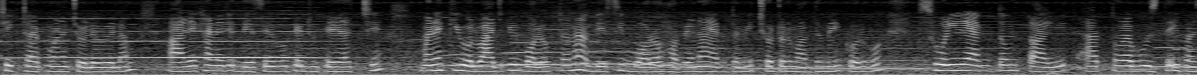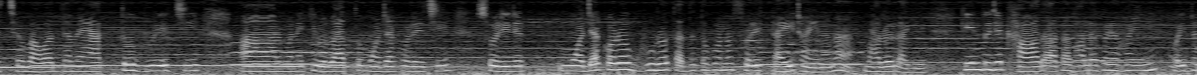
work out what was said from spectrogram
ঠিকঠাক মানে চলেও এলাম। আর এখানে যে দেশের বুকে ঢুকে যাচ্ছি মানে কি বলব, আজকের বলকটা না বেশি বড় হবে না, একদমই ছোটোর মাধ্যমেই করব। শরীর একদম টাইট আর তোমরা বুঝতেই পারছ বাবার ধামে এত ঘুরেছি, আর মানে কি বলব, এত মজা করেছি। শরীরে মজা করো, ঘুরো, তাতে তো কোনো শরীর টাইট হয় না না, ভালো লাগে। কিন্তু যে খাওয়া দাওয়াটা ভালো করে হয়নি, ওইটা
